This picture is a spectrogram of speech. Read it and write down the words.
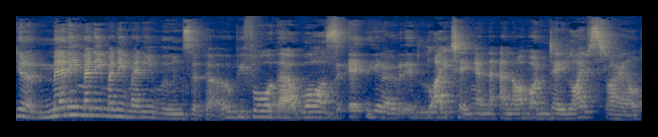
you know, many, many, many, many moons ago, before there was, eh, you know, lighting and, and our modern day lifestyle,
